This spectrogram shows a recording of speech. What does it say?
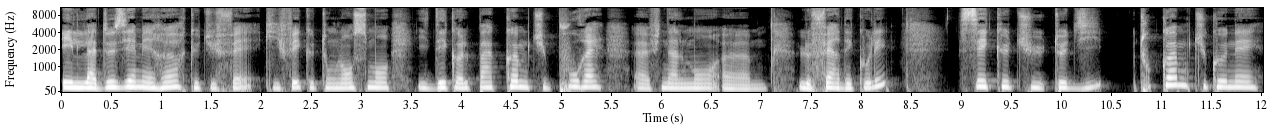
Et la deuxième erreur que tu fais, qui fait que ton lancement il décolle pas comme tu pourrais euh, finalement euh, le faire décoller, c'est que tu te dis, tout comme tu connais,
